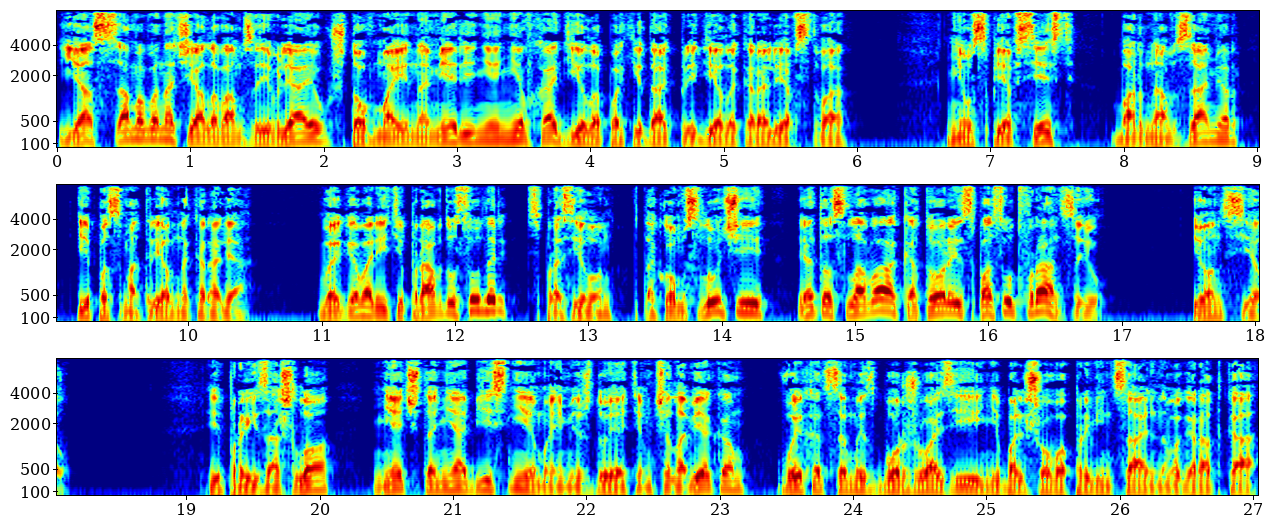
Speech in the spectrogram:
я с самого начала вам заявляю, что в мои намерения не входило покидать пределы королевства». Не успев сесть, Барнав замер и посмотрел на короля. «Вы говорите правду, сударь?» — спросил он. «В таком случае это слова, которые спасут Францию». И он сел. И произошло нечто необъяснимое между этим человеком, выходцем из буржуазии небольшого провинциального городка,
